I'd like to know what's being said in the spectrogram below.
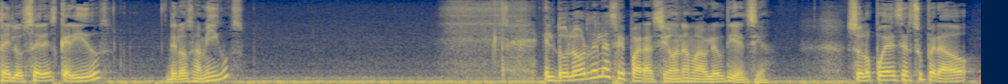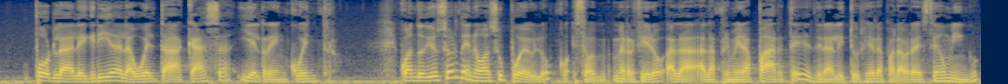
¿De los seres queridos? ¿De los amigos? El dolor de la separación, amable audiencia, solo puede ser superado por la alegría de la vuelta a casa y el reencuentro. Cuando Dios ordenó a su pueblo, me refiero a la, a la primera parte de la liturgia de la palabra de este domingo,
